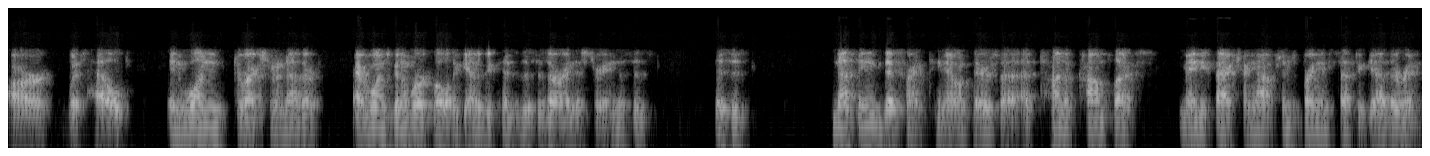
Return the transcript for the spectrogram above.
are withheld in one direction or another, everyone's going to work well together because this is our industry and this is this is nothing different. You know, there's a, a ton of complex manufacturing options bringing stuff together, and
